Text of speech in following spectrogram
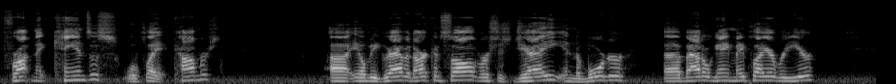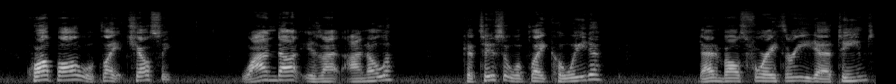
Frontenac, Kansas will play at Commerce. Uh, it'll be Gravette, Arkansas versus Jay in the border uh, battle game they play every year. Quapaw will play at Chelsea. Wyandotte is at Inola. Catoosa will play Coweta. That involves 4A3 uh, teams.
